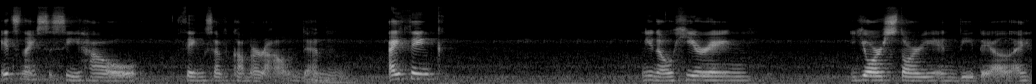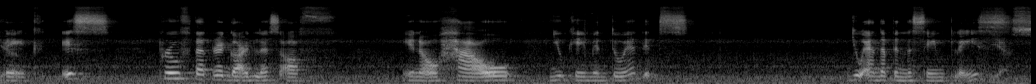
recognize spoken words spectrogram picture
it's nice to see how things have come around, and Mm-hmm. I think, you know, hearing your story in detail, I Yeah. think is proof that regardless of, you know, how you came into it, it's you end up in the same place. Yes.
